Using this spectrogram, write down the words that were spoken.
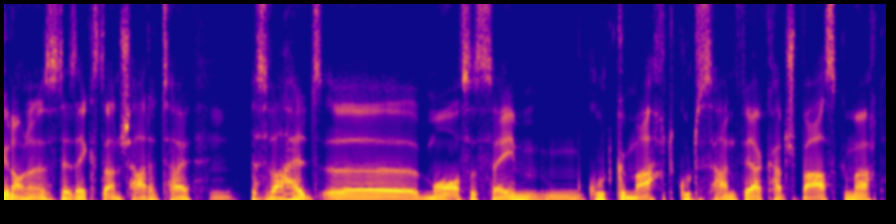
Genau, dann ist es der sechste Uncharted-Teil. Mhm. Es war halt äh, more of the same, gut gemacht, gutes Handwerk, hat Spaß gemacht.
